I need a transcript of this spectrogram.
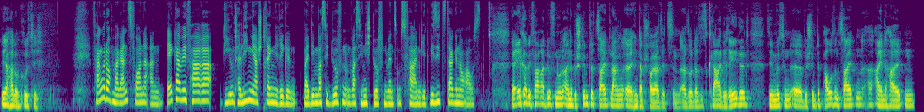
Ja, hallo, grüß dich. Fangen wir doch mal ganz vorne an. Lkw-Fahrer, die unterliegen ja strengen Regeln bei dem, was sie dürfen und was sie nicht dürfen, wenn es ums Fahren geht. Wie sieht es da genau aus? Ja, Lkw-Fahrer dürfen nun eine bestimmte Zeit lang äh, hinterm Steuer sitzen. Also das ist klar geregelt. Sie müssen äh, bestimmte Pausenzeiten äh, einhalten.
